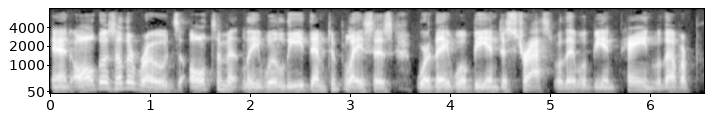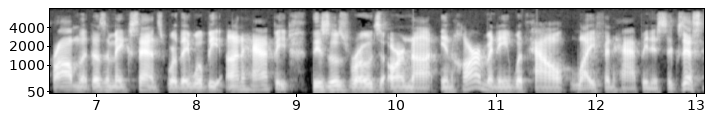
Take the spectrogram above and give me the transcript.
And all those other roads ultimately will lead them to places where they will be in distress, where they will be in pain, where they'll have a problem that doesn't make sense, where they will be unhappy. These those roads are not in harmony with how life and happiness exist.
